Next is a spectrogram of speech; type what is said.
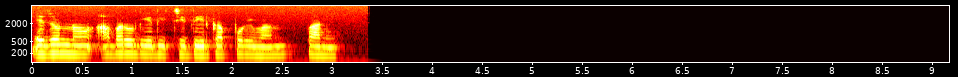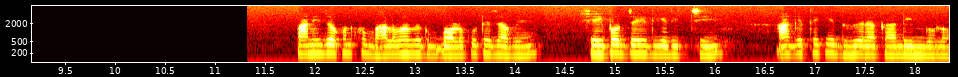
এজন্য আবারও দিয়ে দিচ্ছি দেড় কাপ পরিমাণ পানি। পানি যখন খুব ভালোভাবে বলক উঠে যাবে, সেই পর্যায়ে দিয়ে দিচ্ছি আগে থেকে ধুয়ে রাখা ডিমগুলো।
